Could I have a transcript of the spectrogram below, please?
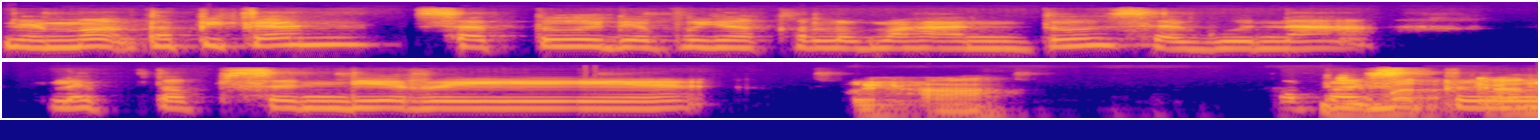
Memang tapi kan satu dia punya kelemahan tu saya guna laptop sendiri. Oh, ha. Lepas Jimat tu kan?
